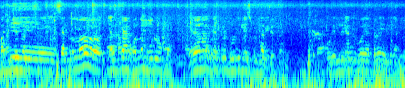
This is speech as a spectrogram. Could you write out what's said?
ప్రతి సెంటర్లో హెల్త్ క్యాంప్ ఉందో మూడు ఇరవై నాలుగు గంటలు డ్యూటీలు వేసుకుంటున్నారు ఎనిమిది గంటలు పోయేస్తారు ఎనిమిది గంటలు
